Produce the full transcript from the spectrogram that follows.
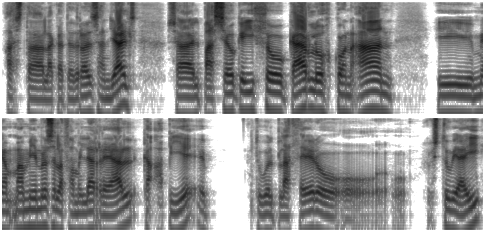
hasta la Catedral de St. Giles. O sea, el paseo que hizo Carlos con Anne y más miembros de la familia real a pie. Eh, tuve el placer o, estuve ahí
